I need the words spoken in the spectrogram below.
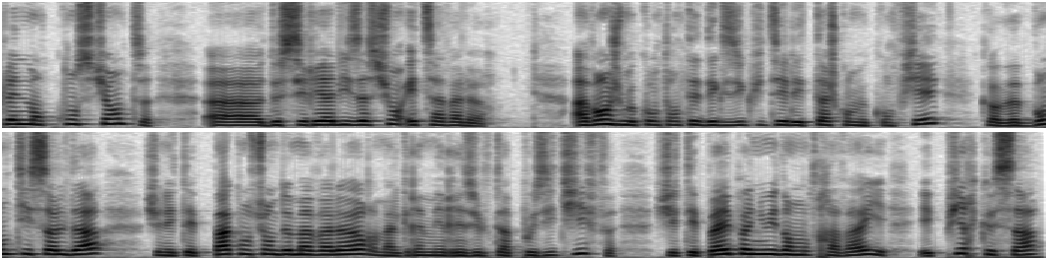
pleinement consciente euh, de ses réalisations et de sa valeur. Avant, je me contentais d'exécuter les tâches qu'on me confiait. Comme un bon petit soldat, je n'étais pas consciente de ma valeur, malgré mes résultats positifs. J'étais pas épanouie dans mon travail, et pire que ça,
